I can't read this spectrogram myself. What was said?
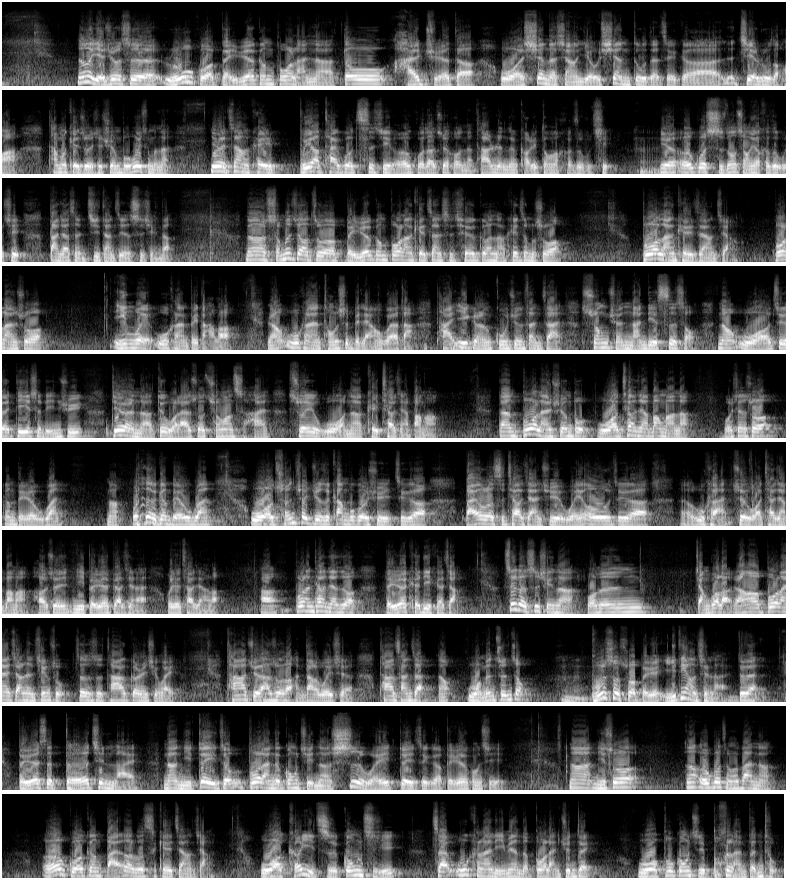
那么也就是，如果北约跟波兰呢都还觉得我现在想有限度的这个介入的话，他们可以做一些宣布。为什么呢？因为这样可以不要太过刺激俄国，到最后呢，他认真考虑动用核子武器。因为俄国始终手上有核子武器，大家是很忌惮这件事情的。那什么叫做北约跟波兰可以暂时切割呢？可以这么说，波兰可以这样讲，波兰说，因为乌克兰被打了，然后乌克兰同时被两个国家打，他一个人孤军奋战，双拳难敌四手。那我这个第一是邻居，第二呢，对我来说唇亡齿寒，所以我呢可以跳进来帮忙。但波兰宣布，我跳进来帮忙了。我先说跟北约无关，啊，我这跟北约无关，我纯粹就是看不过去这个白俄罗斯跳进来去围殴这个呃乌克兰，所以我要跳进来帮忙。好，所以你北约不要进来，我就跳进来了。好，波兰跳进来之后，北约可以立刻讲这个事情呢，我们讲过了，然后波兰也讲得很清楚，这是他个人行为，他觉得他受到很大的威胁，他参战，然后我们尊重。嗯，不是说北约一定要进来，对不对？北约是得进来，那你对这波兰的攻击呢，视为对这个北约的攻击。那你说，那俄国怎么办呢？俄国跟白俄罗斯可以这样讲：我可以只攻击在乌克兰里面的波兰军队，我不攻击波兰本土，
